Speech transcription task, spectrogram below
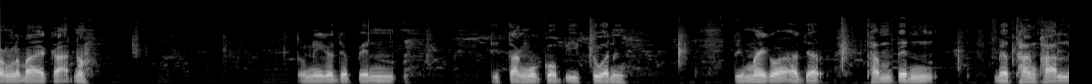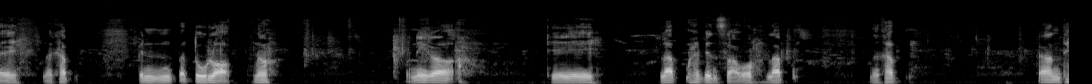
ช่องระบายอากาศเนาะตรงนี้ก็จะเป็นติดตั้งวงกบอีกตัวหนึ่งหรือไม่ก็อาจจะทำเป็นแบบทางผ่านเลยนะครับ เป็นประตูหลอกเนาะอันนี้ก็เทรับให้เป็นเสารับนะครับ การเท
